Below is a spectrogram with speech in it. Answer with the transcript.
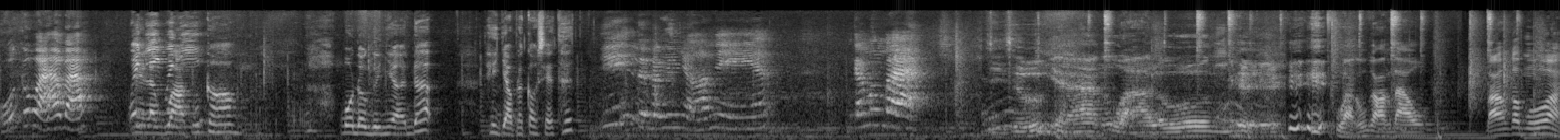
Ủa có quà hả bà? Quay Đây là quà của con. Bộ đồ người nhện đó. Hy vọng là con sẽ thích? Ý là đồ nhỏ nè. Cảm ơn bà. Chị sướng nha có quà luôn. Quà của con đâu Ba không có mua.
